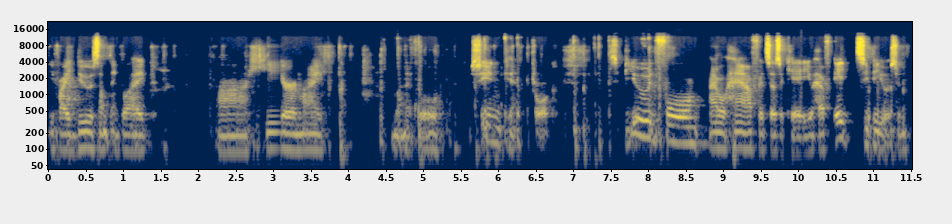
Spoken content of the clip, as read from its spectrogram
if I do something like uh, here, my wonderful machine can proc CPU info, I will have, it says, okay, you have eight CPUs. In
